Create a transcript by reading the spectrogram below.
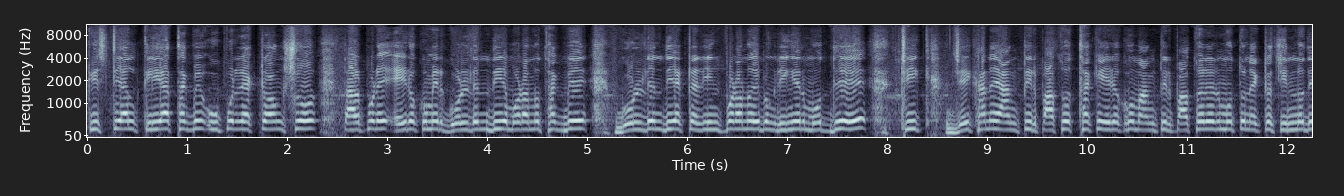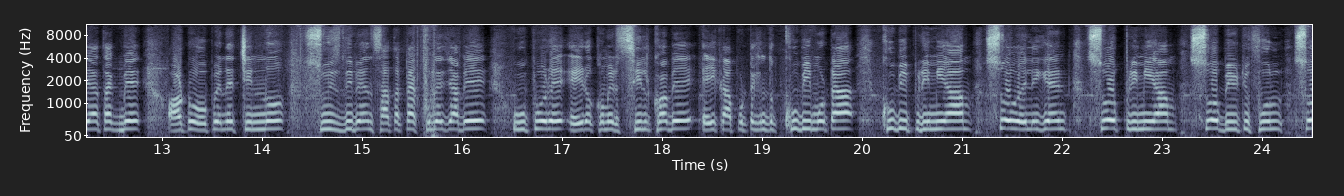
ক্রিস্টাল ক্লিয়ার থাকবে উপরের একটা অংশ। তারপরে এই রকমের গোল্ডেন দিয়ে মোড়ানো থাকবে। গোল্ডেন দিয়ে একটা রিং পরানো এবং রিংয়ের মধ্যে ঠিক যেখানে আংটির পাথর থাকে, এরকম আংটির পাথরের মতন একটা চিহ্ন দেওয়া থাকবে। অটো ওপেনের চিহ্ন, সুইচ দিবেন সাতাটা খুলে যাবে। উপরে এই রকমের সিল্ক হবে। এই কাপড়টা কিন্তু খুবই মোটা, খুবই premium, so elegant. So premium so beautiful so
